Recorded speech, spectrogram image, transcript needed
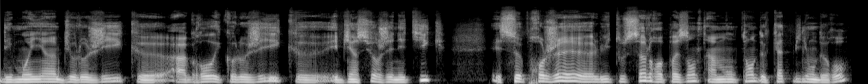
des moyens biologiques, euh, agroécologiques euh, et bien sûr génétiques. Et ce projet, lui tout seul, représente un montant de 4 millions d'euros.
